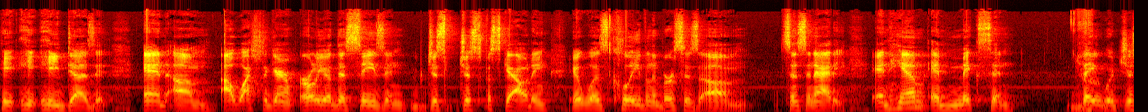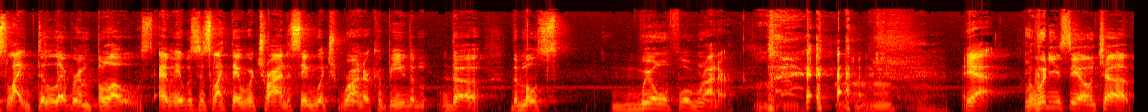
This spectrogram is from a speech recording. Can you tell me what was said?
He he, he does it. And um, I watched the game earlier this season, just just for scouting. It was Cleveland versus um, Cincinnati, and him and Mixon, they were just like delivering blows. I mean, it was just like they were trying to see which runner could be the the the most willful runner. Mm-hmm. mm-hmm. yeah. What do you see on Chubb?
